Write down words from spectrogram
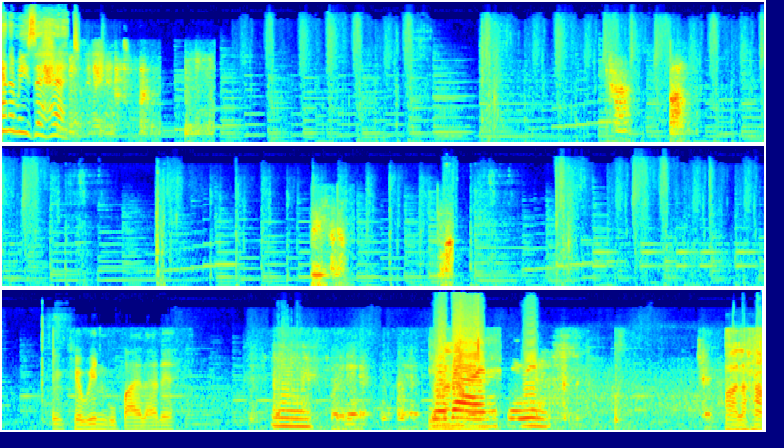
Enemies ahead! เควินกูไปแล้วเด้ อืมเสียดายนะเควิน พอละห่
